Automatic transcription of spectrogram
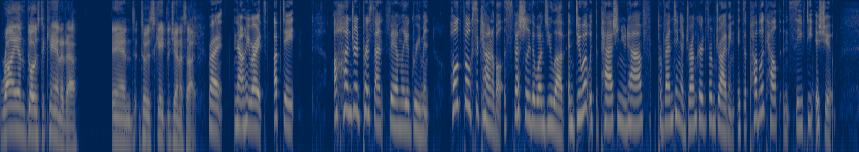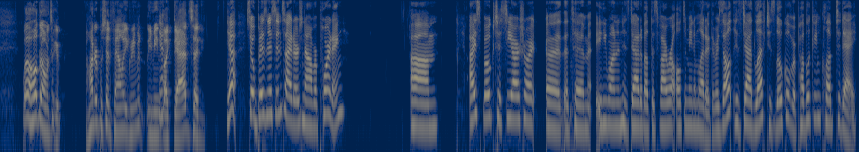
Ryan goes to Canada and to escape the genocide. Right. Now he writes Update 100% family agreement. Hold folks accountable, especially the ones you love, and do it with the passion you'd have preventing a drunkard from driving. It's a public health and safety issue. Well, hold on one second. 100% family agreement? You mean Yeah. like dad said, Yeah. So Business Insider is now reporting. Um, I spoke to CR Short, uh, that's him, 81, and his dad about this viral ultimatum letter. The result: his dad left his local Republican club today.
